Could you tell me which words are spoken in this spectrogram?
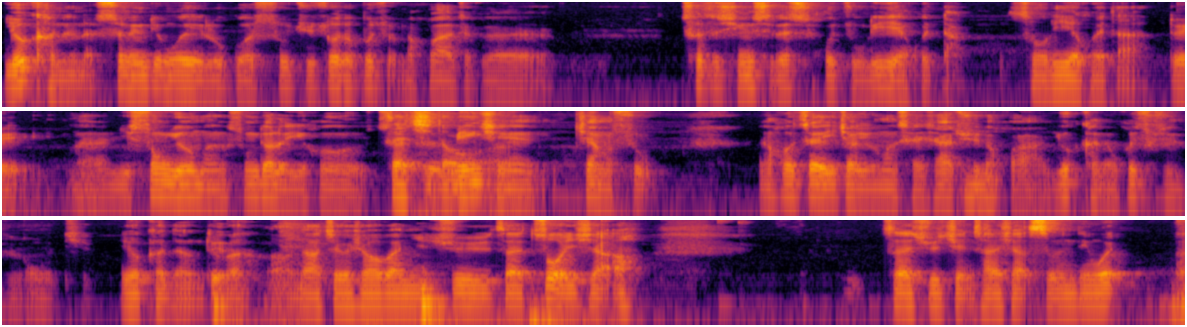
有可能的，四轮定位如果数据做的不准的话，这个车子行驶的时候阻力也会大。阻力也会大。对，呃，你松油门松掉了以后，再启动明显降速，然后再一脚油门踩下去的话，有可能会出现这种问题。有可能，对吧？啊，那这个小伙伴你去再做一下啊，再去检查一下四轮定位。呃，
